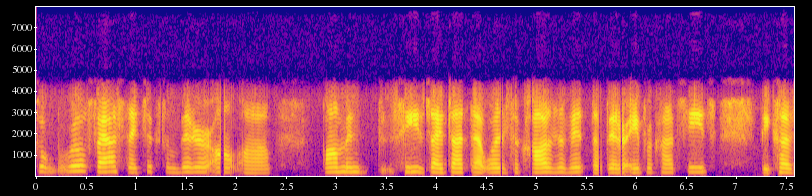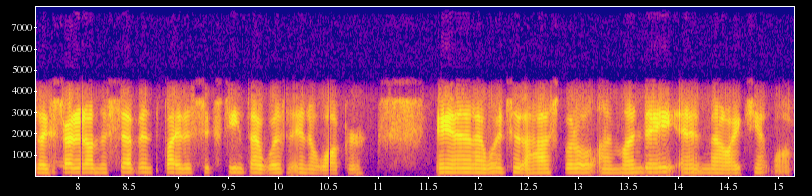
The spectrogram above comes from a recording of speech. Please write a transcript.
go real fast. I took some bitter uh, almond seeds. I thought that was the cause of it, the bitter apricot seeds, because I started on the seventh. By the sixteenth, I was in a walker, and I went to the hospital on Monday, and now I can't walk.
